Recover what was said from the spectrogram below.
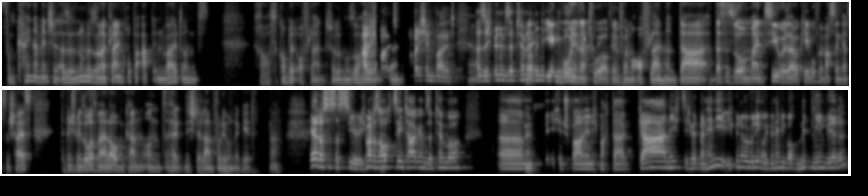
von keiner Menschen, also nur mit so einer kleinen Gruppe ab in den Wald und raus, komplett offline. Das muss so heilig sein. aber nicht in den Wald. Ja. Also ich bin im September bin irgendwo in der Natur, auf jeden Fall mal offline. Und da, das ist so mein Ziel, wo ich sage, okay, wofür machst du den ganzen Scheiß? Damit ich mir sowas mal erlauben kann und halt nicht der Laden vor die Hunde geht. Ja, ne? ja das ist das Ziel. Ich mache das auch zehn Tage im September. Ähm, ja. Bin ich in Spanien, ich mache da gar nichts. Ich werde mein Handy, ich bin immer überlegen, ob ich mein Handy überhaupt mitnehmen werde.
